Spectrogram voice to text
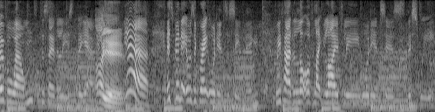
overwhelmed, to say the least. But yeah. Are you? Yeah, it's been. It was a great audience this evening. We've had a lot of like lively audiences this week,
